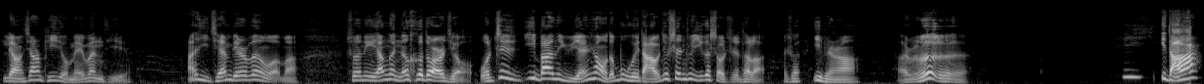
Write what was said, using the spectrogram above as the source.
两箱啤酒没问题。啊，以前别人问我嘛，说那个杨哥你能喝多少酒？我这一般的语言上我都不回答，我就伸出一个手指头了。他说一瓶啊，啊不，一一打，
